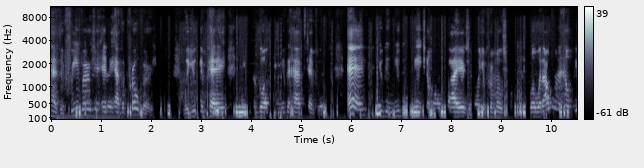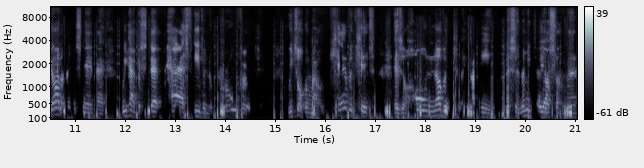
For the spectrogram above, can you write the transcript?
has a free version and they have a pro version where you can pay, you can go up and you can have templates, and you can you can create your own flyers and all your promotion. Well, what I want to help y'all to understand that we have a step past even the pro version. We talking about Canva Kitz is a whole nother thing. I mean, listen, let me tell y'all something, man.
